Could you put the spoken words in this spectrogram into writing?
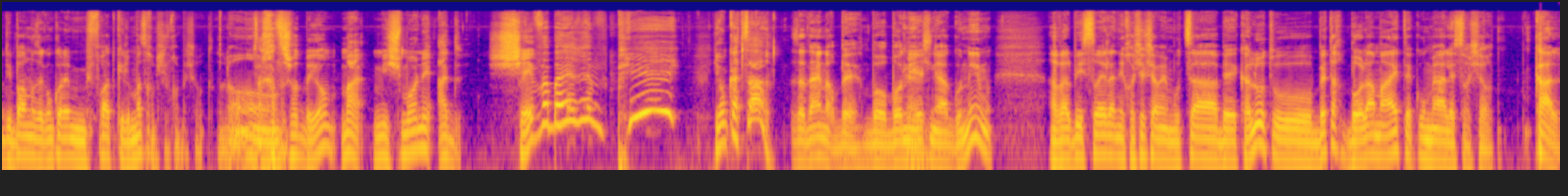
דיברנו על זה גם קודם במפרט כאילו מה זה 55 שעות? לא... 11 שעות ביום? מה, משמונה עד שבע בערב? פי! יום קצר. זה עדיין הרבה בוא בוא נהיה שנייה הגונים. אבל בישראל אני חושב שהממוצע בקלות הוא בטח בעולם ההייטק הוא מעל 10 שעות. קל,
